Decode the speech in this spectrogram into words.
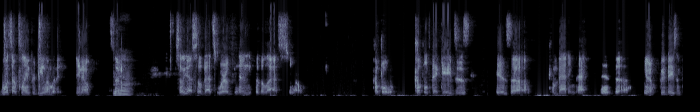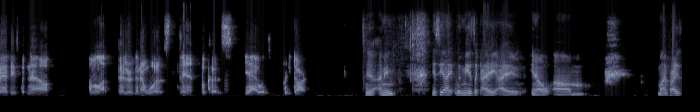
what's our plan for dealing with it? You know. So, yeah. So yeah, so that's where I've been for the last you know couple couple decades is is uh, combating that, and uh, you know, good days and bad days. But now I'm a lot better than I was then because yeah, it was pretty dark. Yeah, I mean, you see, I with me, it's like I, I, you know, um, mine probably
